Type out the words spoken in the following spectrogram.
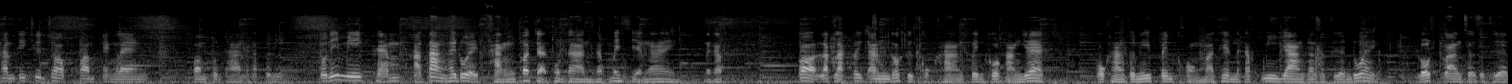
ท่านที่ชื่นชอบความแข็งแรงความทนทานนะครับตัวนี้ ตัวนี้มีแถมขาตั้งให้ด้วย ถังก็จะทนทานครับไม่เสียง่ายนะครับ ก็หลักๆก็อีกอันก็คือกกหางเป็นกกหางแยก กกหางตัวนี้เป็นของมาเทนนะครับ มียางกันสะเทือนด้วย ลดการสั่นสะเทือน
